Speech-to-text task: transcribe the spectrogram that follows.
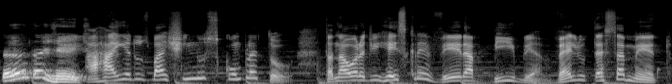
tanta gente. A rainha dos baixinhos completou. Tá na hora de reescrever a Bíblia, Velho Testamento,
